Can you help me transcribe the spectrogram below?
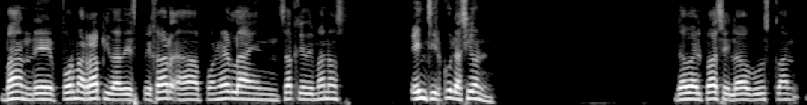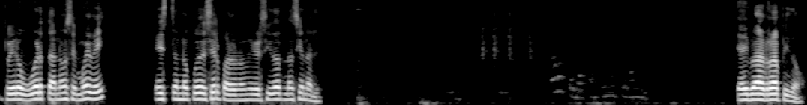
Van de forma rápida a despejar, a ponerla en saque de manos en circulación. Daba el pase, la buscan, pero Huerta no se mueve. Esto no puede ser para la Universidad Nacional. ahí va rápido.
